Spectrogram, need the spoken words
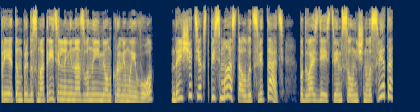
При этом предусмотрительно не названы имен, кроме моего, да еще текст письма стал выцветать под воздействием солнечного света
